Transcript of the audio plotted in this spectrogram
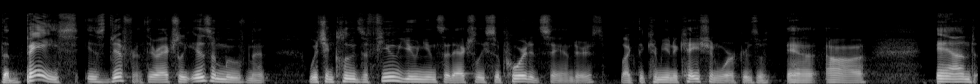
The base is different. There actually is a movement which includes a few unions that actually supported Sanders, like the communication workers, uh, and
